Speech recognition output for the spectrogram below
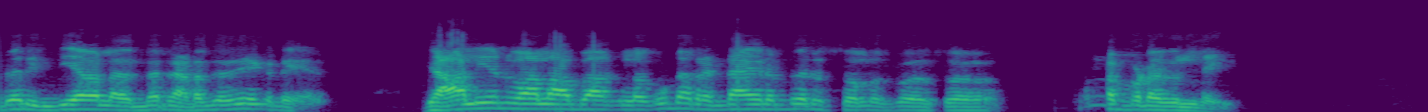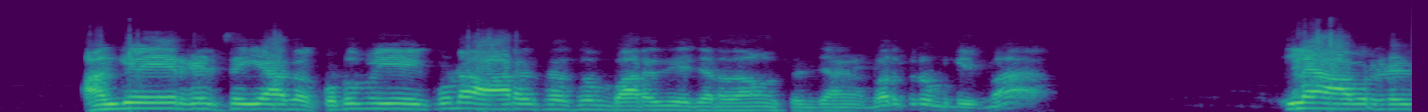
பேர் இந்தியாவில் அது மாதிரி நடந்ததே கிடையாது. ஜாலியன் வாலாபாக்ல கூட ரெண்டாயிரம் பேர் சொல்ல சொ- கொல்லப்படவில்லை ஆங்கிலேயர்கள் செய்யாத கொடுமையை கூட ஆர்எஸ்எஸும் பாரதிய ஜனதாவும் செஞ்சாங்க. மறுத்துட முடியுமா? இல்ல அவர்கள்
